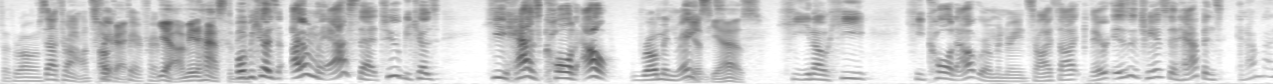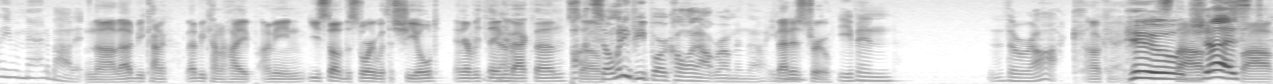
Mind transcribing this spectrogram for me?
Seth Rollins. Seth Rollins. Fair, okay. fair, fair. yeah, fair. I mean it has to be. Well, because I only asked that too because he has called out Roman Reigns. yes, he has. He, you know, he he called out Roman Reigns, so I thought there is a chance it happens, and I'm not even mad about it. Nah, that'd be kind of that'd be kind of hype. I mean, you still have the story with the Shield and everything Yeah. back then, But so, so many people are calling out Roman though. Even, that is true. Even The Rock, Okay. who Stop, just stop.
